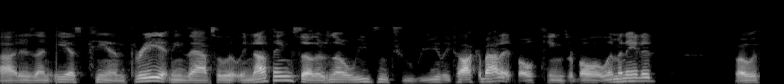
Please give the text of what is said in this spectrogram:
Uh, it is on ESPN3. It means absolutely nothing, so there's no reason to really talk about it. Both teams are bowl eliminated. Both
